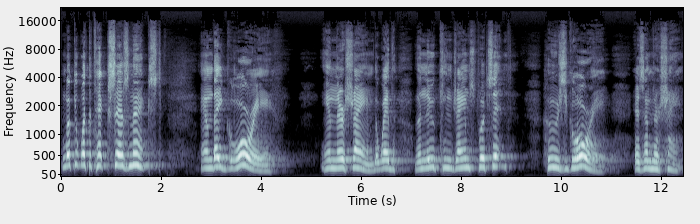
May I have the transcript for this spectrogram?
look at what the text says next. And they glory in their shame. The way the New King James puts it, whose glory is in their shame.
